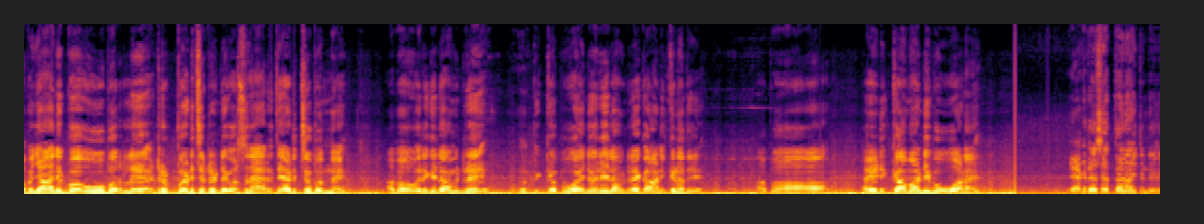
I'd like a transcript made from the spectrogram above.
അപ്പൊ ഞാനിപ്പോ ഊബറിൽ ട്രിപ്പ് അടിച്ചിട്ടുണ്ട്. കുറച്ച് നേരത്തെ അടിച്ചു പോന്ന് അപ്പോൾ ഒരു കിലോമീറ്റർ പിക്കപ്പ് പോയിന്റ് ഒരു കിലോമീറ്ററെ കാണിക്കണത്. അപ്പോൾ അത് എടുക്കാൻ വേണ്ടി പോവാണ്. ഏകദേശം എത്താനായിട്ടുണ്ട്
